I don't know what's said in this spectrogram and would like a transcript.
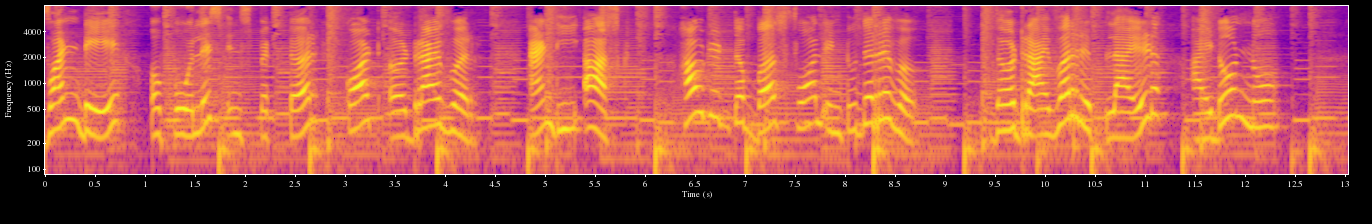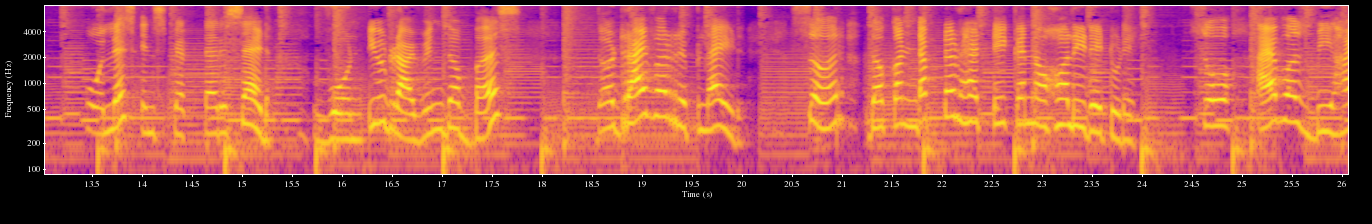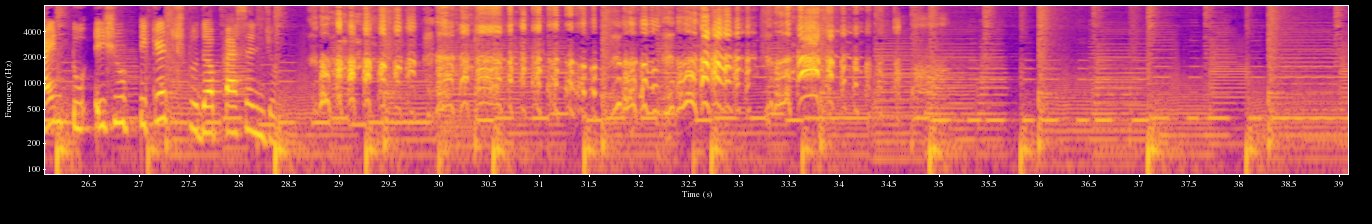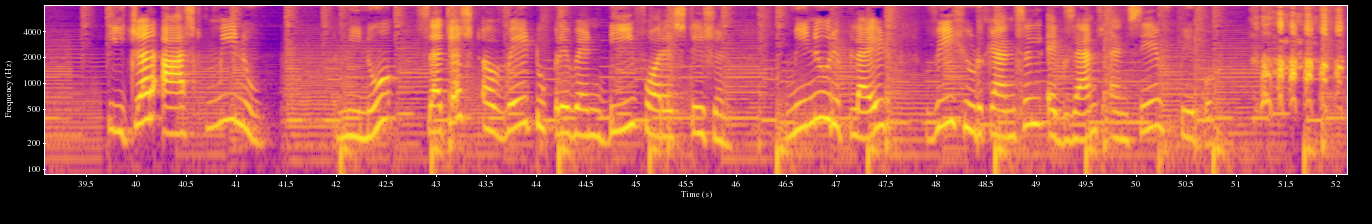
One day, a police inspector caught a driver and he asked, How did the bus fall into the river? The driver replied, I don't know. Police inspector said, Won't you driving the bus? The driver replied, Sir, the conductor had taken a holiday today. So I was behind to issue tickets to the passenger. Teacher asked Minu. Minu, suggest a way to prevent deforestation. Minu replied, We should cancel exams and save paper.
